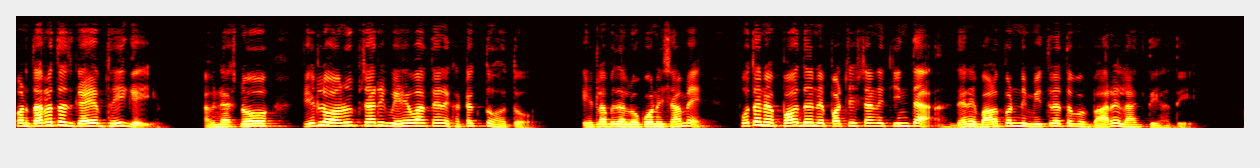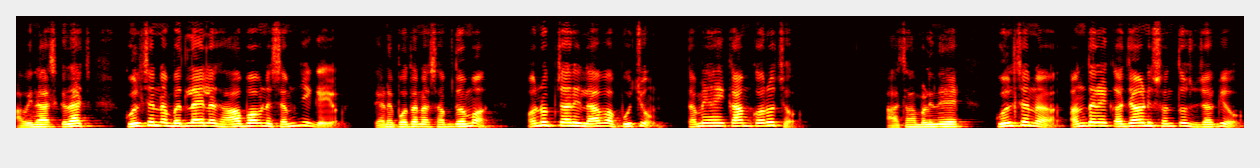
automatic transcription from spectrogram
પણ તરત જ ગાયબ થઈ ગઈ. અવિનાશનો એટલો અનૌપચારિક વ્યવહાર તેને ખટકતો હતો. એટલા બધા લોકોની સામે પોતાના પદ અને પ્રતિષ્ઠાની ચિંતા તેને બાળપણની મિત્રતા પર ભારે લાગતી હતી. અવિનાશ કદાચ ગુલશનના બદલાયેલા હાવભાવને સમજી ગયો. તેણે પોતાના શબ્દોમાં અનૌપચારી લાવવા પૂછ્યું, તમે અહીં કામ કરો છો? આ સાંભળીને ગુલશન અંદર એક અજાણી સંતોષ જગ્યો.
